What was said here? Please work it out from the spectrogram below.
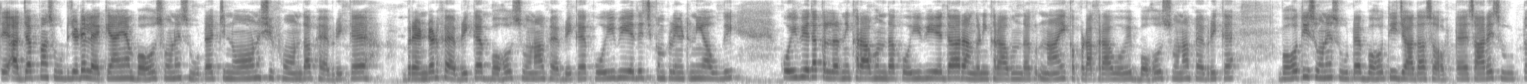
ਤੇ ਅੱਜ ਆਪਾਂ ਸੂਟ ਜਿਹੜੇ ਲੈ ਕੇ ਆਏ ਆ ਬਹੁਤ ਸੋਹਣੇ ਸੂਟ ਹੈ ਚਨੋਨ ਸ਼ਿਫੋਨ ਦਾ ਫੈਬਰਿਕ ਹੈ। ਬ੍ਰੈਂਡਡ ਫੈਬਰਿਕ ਹੈ, ਬਹੁਤ ਸੋਹਣਾ ਫੈਬਰਿਕ ਹੈ, ਕੋਈ ਵੀ ਇਹਦੇ 'ਚ ਕੰਪਲੇਂਟ ਨਹੀਂ ਆਊਗੀ। ਕੋਈ ਵੀ ਇਹਦਾ ਕਲਰ ਨਹੀਂ ਖਰਾਬ ਹੁੰਦਾ, ਕੋਈ ਵੀ ਇਹਦਾ ਰੰਗ ਨਹੀਂ ਖਰਾਬ ਹੁੰਦਾ, ਨਾ ਇਹ ਕੱਪੜਾ ਖਰਾਬ ਹੋਵੇ, ਬਹੁਤ ਸੋਹਣਾ ਫੈਬਰਿਕ ਹੈ। ਬਹੁਤ ਹੀ ਸੋਹਣੇ ਸੂਟ ਹੈ, ਬਹੁਤ ਹੀ ਜ਼ਿਆਦਾ ਸੌਫਟ ਹੈ। ਸਾਰੇ ਸੂਟ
